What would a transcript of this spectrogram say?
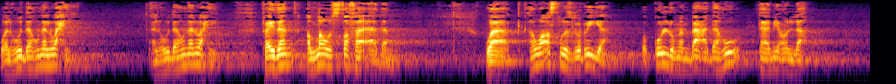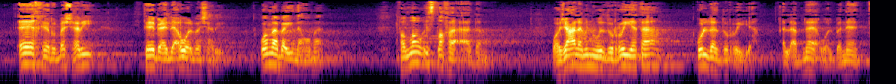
والهدى هنا الوحي الهدى هنا الوحي. فإذا الله اصطفى آدم. وهو أصل الذرية وكل من بعده تابع له. آخر بشري تابع لأول بشري. وما بينهما؟ فالله اصطفى آدم وجعل منه ذرية كل الذرية الأبناء والبنات.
